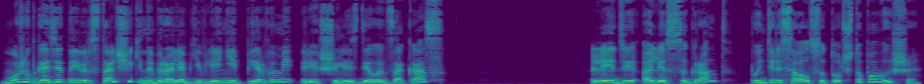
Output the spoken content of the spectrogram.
Может, газетные верстальщики набирали объявления первыми, решили сделать заказ? «Леди Алисса Грант?» — поинтересовался тот, что повыше.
